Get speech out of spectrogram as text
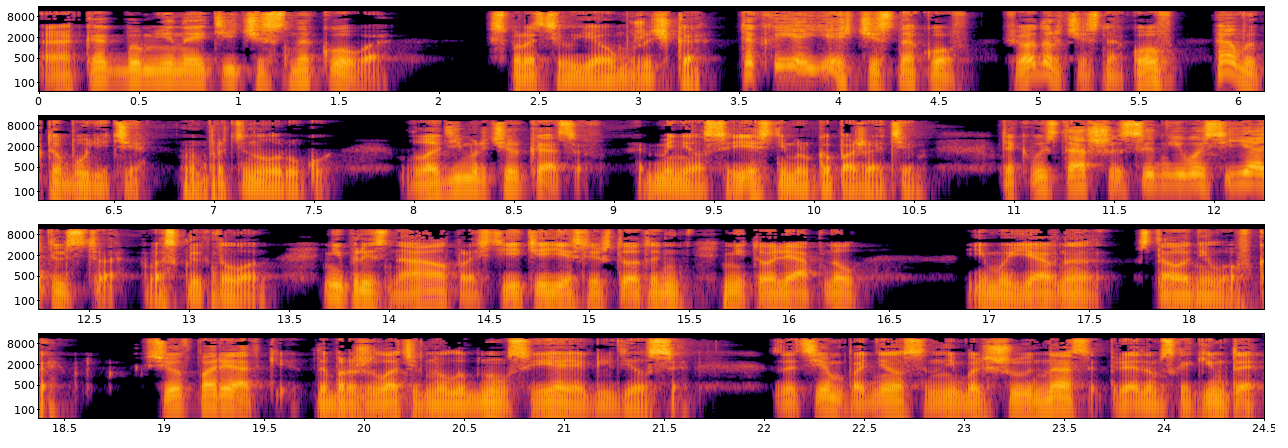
«А как бы мне найти Чеснокова?» — спросил я у мужичка. «Так и я есть Чесноков. Федор Чесноков. А вы кто будете?» Он протянул руку. «Владимир Черкасов», — обменялся я с ним рукопожатием. «Так вы старший сын его сиятельства!» — воскликнул он. «Не признал, простите, если что-то не то ляпнул». Ему явно стало неловко. «Все в порядке», — доброжелательно улыбнулся я и огляделся. Затем поднялся на небольшую насыпь рядом с каким-то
